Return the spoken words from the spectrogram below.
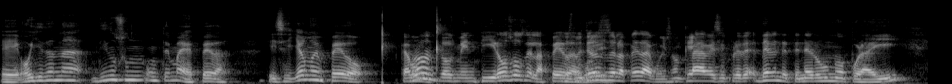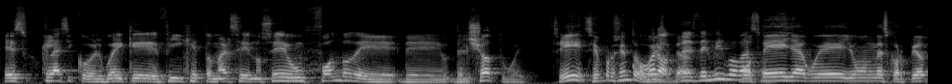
eh, Oye, Dana, dinos un, un tema de peda. Dice, yo no empedo. Cabrón, los mentirosos de la peda. Los mentirosos de la peda, güey, son claves. Siempre de- deben de tener uno por ahí. Es clásico el güey que finge tomarse, no sé, un fondo de, de- del shot, güey. Sí, 100%. O güey. bueno, desde el mismo vaso. Botella, güey, un escorpión.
